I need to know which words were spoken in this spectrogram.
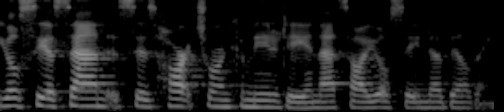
you'll see a sign that says Hartshorn Community, and that's all you'll see, no buildings.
